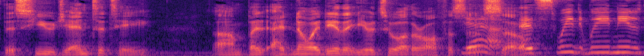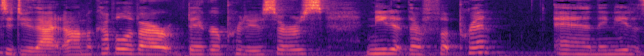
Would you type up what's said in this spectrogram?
this huge entity, um, but I had no idea that you had two other offices. Yeah, so it's we we needed to do that. Um, a couple of our bigger producers needed their footprint, and they needed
